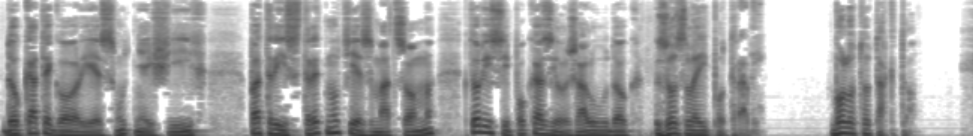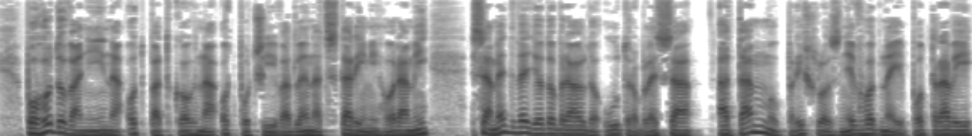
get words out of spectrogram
Do kategórie smutnejších patrí stretnutie s macom, ktorý si pokazil žalúdok zo zlej potravy. Bolo to takto. Po hodovaní na odpadkoch na odpočívadle nad starými horami sa medveď odobral do útrob lesa a tam mu prišlo z nevhodnej potravy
